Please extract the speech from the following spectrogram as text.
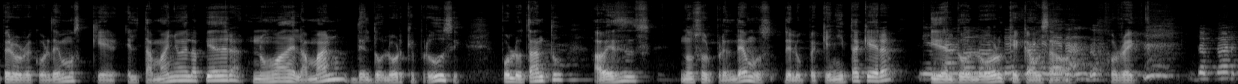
pero recordemos que el tamaño de la piedra no va de la mano del dolor que produce. Por lo tanto, a veces nos sorprendemos de lo pequeñita que era y, del dolor, que, causaba. Correcto. Doctor,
